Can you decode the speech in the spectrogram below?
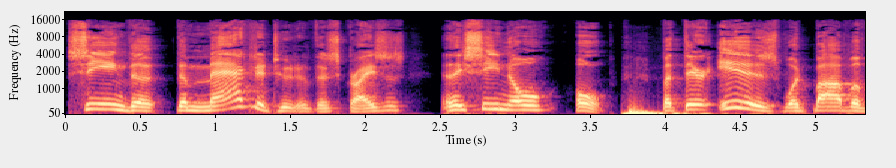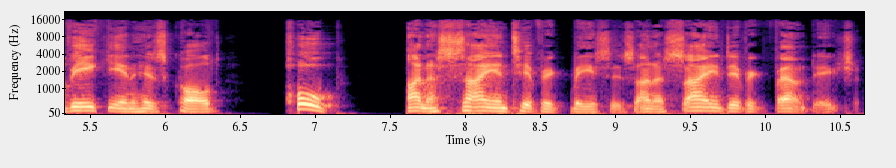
seeing the, the magnitude of this crisis and they see no hope. But there is what Bob Avakian has called hope on a scientific basis, on a scientific foundation.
